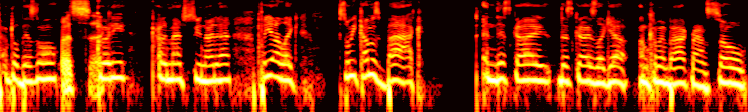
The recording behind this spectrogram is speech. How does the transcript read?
Pepto Bismol That's sick. hoodie, got a Manchester United hat. But yeah, like, so he comes back, and this guy, this guy's like, yeah, I'm coming back, man. So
